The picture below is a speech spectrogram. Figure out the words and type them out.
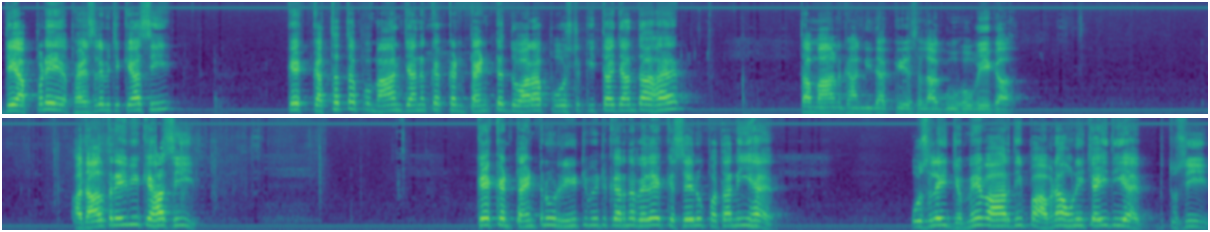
ਦੇ ਆਪਣੇ ਫੈਸਲੇ ਵਿੱਚ ਕਿਹਾ ਸੀ ਕਿ ਕਥਿਤ ਅਪਮਾਨਜਨਕ ਕੰਟੈਂਟ ਦੁਆਰਾ ਪੋਸਟ ਕੀਤਾ ਜਾਂਦਾ ਹੈ ਤਾਂ ਮਾਨਖਾਨੀ ਦਾ ਕੇਸ ਲਾਗੂ ਹੋਵੇਗਾ। ਅਦਾਲਤ ਨੇ ਇਹ ਵੀ ਕਿਹਾ ਸੀ ਕਿ ਕੰਟੈਂਟ ਨੂੰ ਰੀਟਵੀਟ ਕਰਨ ਵੇਲੇ ਕਿਸੇ ਨੂੰ ਪਤਾ ਨਹੀਂ ਹੈ। ਉਸ ਲਈ ਜ਼ਿੰਮੇਵਾਰ ਦੀ ਭਾਵਨਾ ਹੋਣੀ ਚਾਹੀਦੀ ਹੈ। ਤੁਸੀਂ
